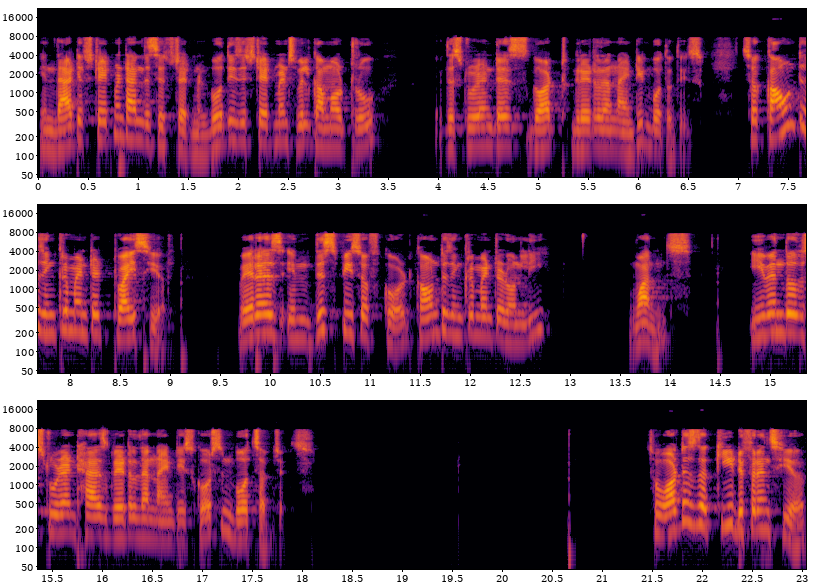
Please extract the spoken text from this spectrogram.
in that if statement and this if statement. Both these if statements will come out true if the student is got greater than 19 both of these. So count is incremented twice here. Whereas in this piece of code count is incremented only once even though the student has greater than 90 scores in both subjects. So what is the key difference here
